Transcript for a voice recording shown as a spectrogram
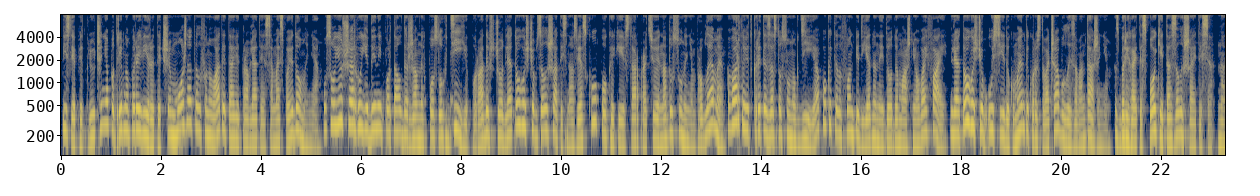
Після підключення потрібно перевірити, чи можна телефонувати та відправляти смс-повідомлення. У свою чергу, єдиний портал державних послуг дії порадив, що для того, щоб залишатись на зв'язку, поки Київстар працює над усуненням проблеми, варто відкрити застосунок Дія, поки телефон під'єднаний до домашнього Wi-Fi, для того, щоб усі документи користувача були завантажені. Зберігайте спокій та залишайтеся на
